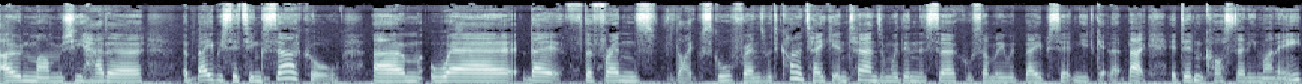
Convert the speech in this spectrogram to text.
own mum, she had a a babysitting circle um, where they, the friends, like school friends, would kind of take it in turns, and within this circle, somebody would babysit, and you'd get that back. It didn't cost any money.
